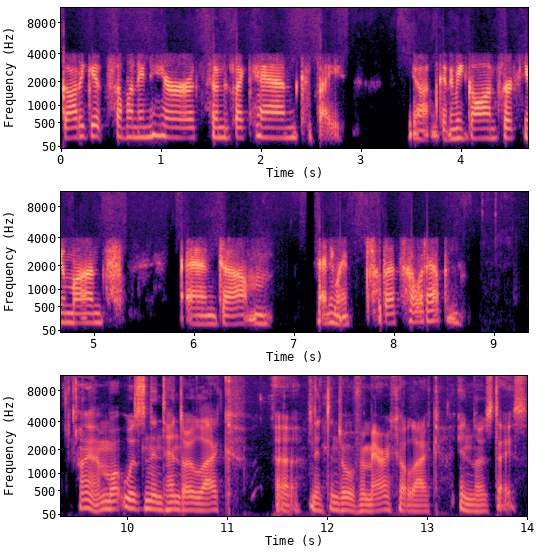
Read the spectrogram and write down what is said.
got to get someone in here as soon as I can because I, you know, I'm going to be gone for a few months, and um, anyway, so that's how it happened. Oh, yeah. And what was Nintendo like? Uh, Nintendo of America like in those days?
